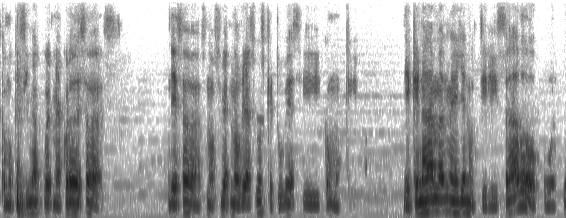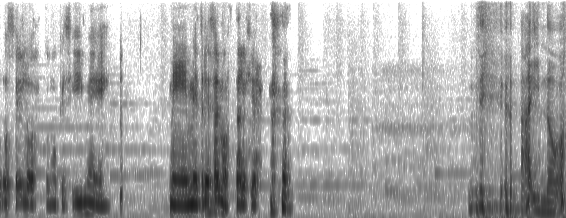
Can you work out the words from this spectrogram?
como que sí me, acu me acuerdo de esas, de esas noviazgos que tuve así como que, de que nada más me hayan utilizado o por puro celo, como que sí me, me, me trae esa nostalgia. Ay, no.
